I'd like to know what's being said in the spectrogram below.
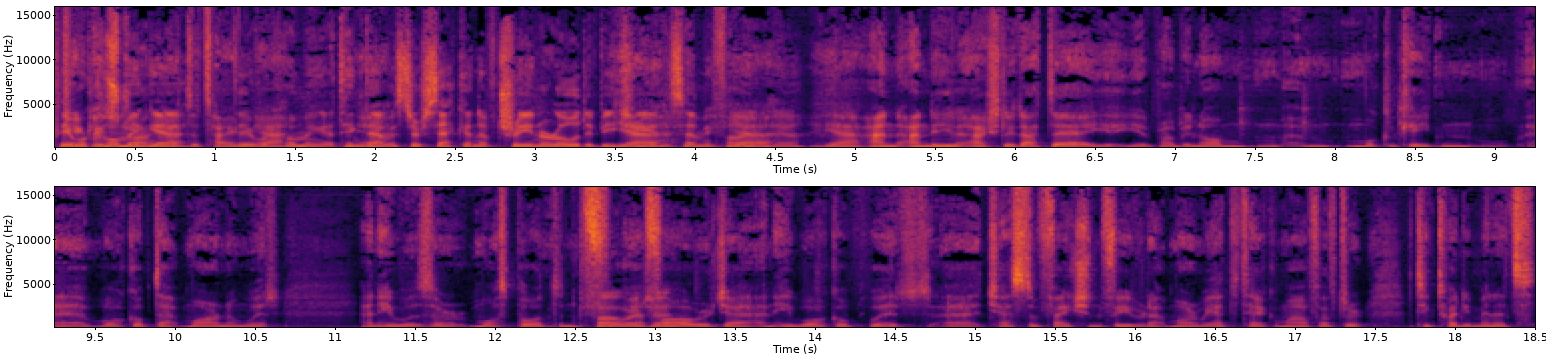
They were coming, yeah. at the time They were yeah. coming. I think Yeah. that was their second of three in a row to beat you in the semi final. Yeah. yeah, yeah. and and even actually that day, you, you probably know M- M- Muckle Keaton uh, woke up that morning with, and he was our most potent Forward, uh, yeah. forward, yeah, and he woke up with uh, chest infection, fever that morning. We had to take him off after I think twenty minutes,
